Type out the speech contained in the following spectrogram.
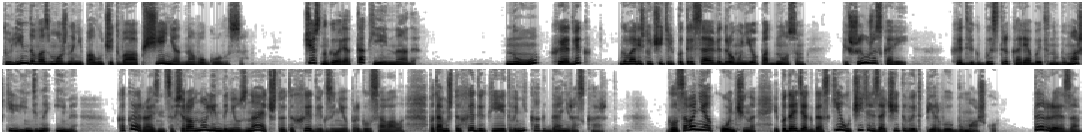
то Линда, возможно, не получит вообще ни одного голоса. Честно говоря, так ей надо. «Ну, Хедвиг», — говорит учитель, потрясая ведром у нее под носом, — «пиши уже скорей». Хедвиг быстро корябает на бумажке Линдина имя. Какая разница, все равно Линда не узнает, что это Хедвиг за нее проголосовала, потому что Хедвиг ей этого никогда не расскажет. Голосование окончено, и, подойдя к доске, учитель зачитывает первую бумажку. «Тереза».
